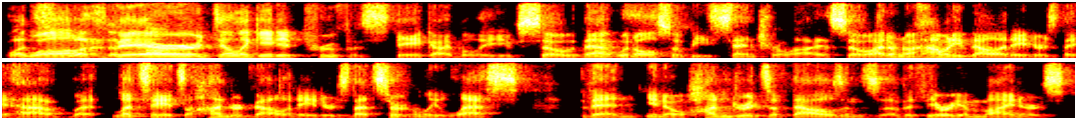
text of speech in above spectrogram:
What's, well, what's the they're delegated proof of stake, I believe. So that would also be centralized. So I don't know how many validators they have, but let's say it's a hundred validators. That's certainly less than, you know, hundreds of thousands of Ethereum miners.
